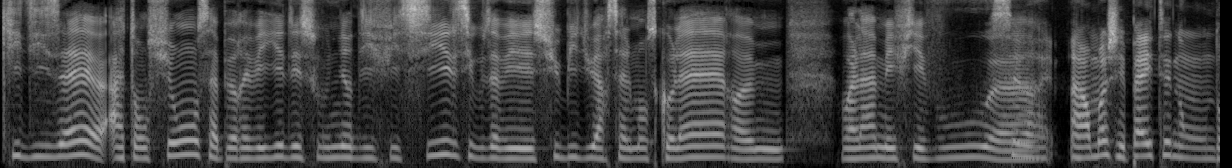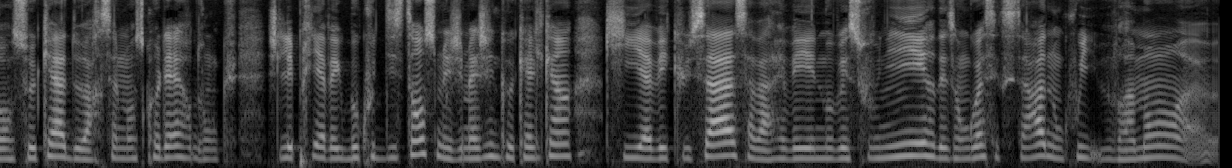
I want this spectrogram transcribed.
qui disaient euh, attention, ça peut réveiller des souvenirs difficiles si vous avez subi du harcèlement scolaire. euh, voilà, méfiez-vous. euh. C'est vrai. Alors moi, j'ai pas été dans, dans ce cas de harcèlement scolaire, donc je l'ai pris avec beaucoup de distance, mais j'imagine que quelqu'un qui a vécu ça, ça va réveiller de mauvais souvenirs, des angoisses, etc. Donc oui, vraiment... euh,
